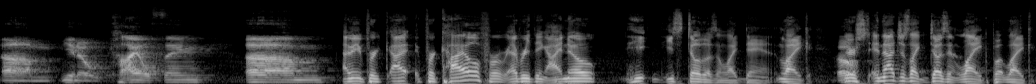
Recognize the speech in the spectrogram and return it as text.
um, you know, Kyle thing. Um, I mean, for I, for Kyle, for everything I know, he he still doesn't like Dan. Like oh. there's and not just like doesn't like, but like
